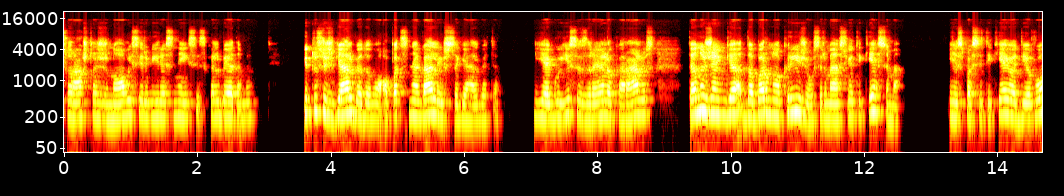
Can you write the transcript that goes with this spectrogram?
su rašto žinovais ir vyresniaisiais kalbėdami kitus išgelbėdavo o pats negali išsigelbėti jeigu jis izraelio karalius ten nužengia dabar nuo kryžiaus ir mes juo tikėsime. Jis pasitikėjo Dievu,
